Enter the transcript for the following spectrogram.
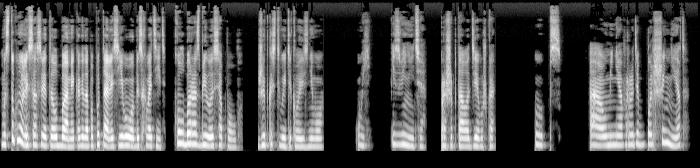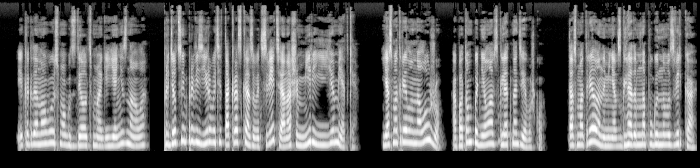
Мы стукнулись со Светой лбами, когда попытались его обе схватить. Колба разбилась о пол. Жидкость вытекла из него. «Ой, извините», — прошептала девушка. «Упс. А у меня вроде больше нет. И когда новую смогут сделать маги, я не знала. Придется импровизировать и так рассказывать Свете о нашем мире и ее метке». Я смотрела на лужу, а потом подняла взгляд на девушку. Та смотрела на меня взглядом напуганного зверька.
